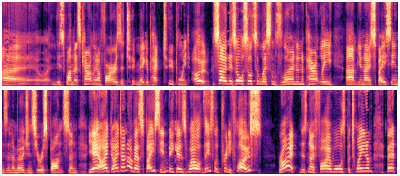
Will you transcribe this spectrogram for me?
Uh, this one that's currently on fire is a two, Megapack 2.0. So there's all sorts of lessons learned, and apparently, um, you know, space ins and emergency response. And yeah, I, I don't know about space in because, well, these look pretty close, right? There's no firewalls between them. But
